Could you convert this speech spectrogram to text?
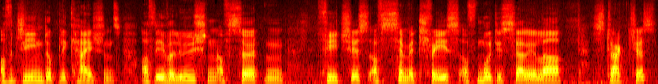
of gene duplications, of the evolution of certain features, of symmetries, of multicellular structures?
